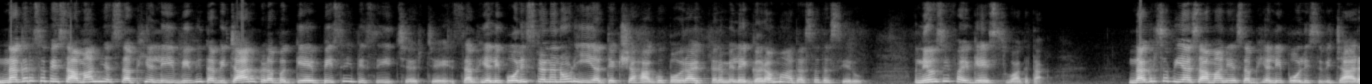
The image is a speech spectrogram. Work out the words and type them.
ನಗರಸಭೆ ಸಾಮಾನ್ಯ ಸಭೆಯಲ್ಲಿ ವಿವಿಧ ವಿಚಾರಗಳ ಬಗ್ಗೆ ಬಿಸಿ ಬಿಸಿ ಚರ್ಚೆ. ಸಭೆಯಲ್ಲಿ ಪೊಲೀಸರನ್ನ ನೋಡಿ ಅಧ್ಯಕ್ಷ ಹಾಗೂ ಪೌರಾಯುಕ್ತರ ಮೇಲೆ ಗರಂ ಆದ ಸದಸ್ಯರು. ನ್ಯೂಸ್ ಫೈವ್ಗೆ ಸ್ವಾಗತ. ನಗರಸಭೆಯ ಸಾಮಾನ್ಯ ಸಭೆಯಲ್ಲಿ ಪೊಲೀಸ್ ವಿಚಾರ,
